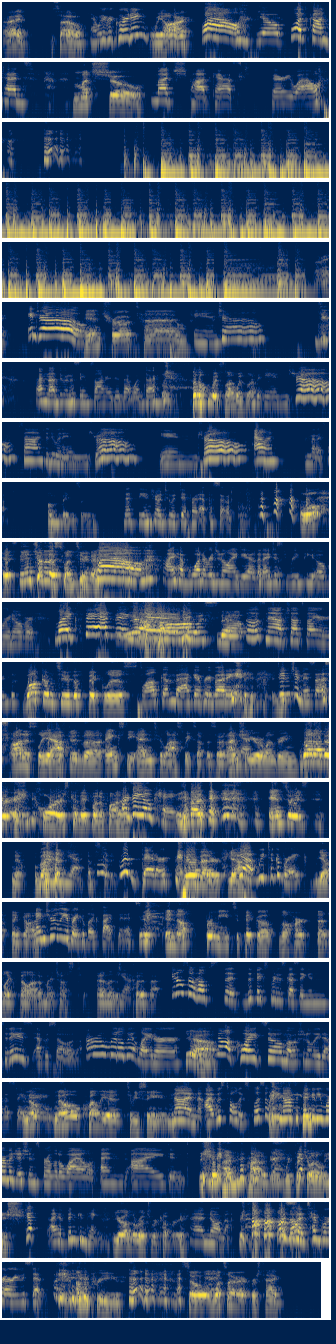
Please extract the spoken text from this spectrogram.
All right. So Are we recording? we are. Wow! Yo. What content? Much show. Much podcast. Very wow. All right. Intro! Intro time. Intro. I'm not doing the same song I did that one time. Which song was that? The intro. Time to do an intro. Intro. Alan. And then I stopped. Amazing. That's the intro to a different episode. Well, it's the intro to this one too now. Wow! I have one original idea that I just repeat over and over. Like fan fiction! Yeah. Oh snap! Oh snap, shots fired. Welcome to the Thick List. Welcome back, everybody. Didn't you miss us? Honestly, yeah, after the angsty end to last week's episode, I'm Yeah. sure you were wondering what other horrors can they put upon us. Are they okay? Yeah. Answer is no. But Yeah. I'm just kidding. We're better. We were better. Yeah. Yeah, we took a break. Yep. Thank God. And truly a break of like five minutes. Enough for me to pick up the heart that like fell out of my chest and then just Yeah. put it back. It also helps that the fics we're discussing in today's episode are a little bit lighter. Yeah. Not quite so emotionally devastating. No, no Queliot to be seen. None. I was told explicitly not to pick any more magicians for a little while, and I didn't. I'm proud of you. We put you on a leash. Yep, I have been contained. You're on the road to recovery. And no, I'm not. this is a temporary step. A reprieve. so, what's our first tag?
